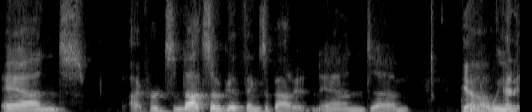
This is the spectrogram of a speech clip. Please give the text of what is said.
and I've heard some not so good things about it. And um, Yeah, know, we- and,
